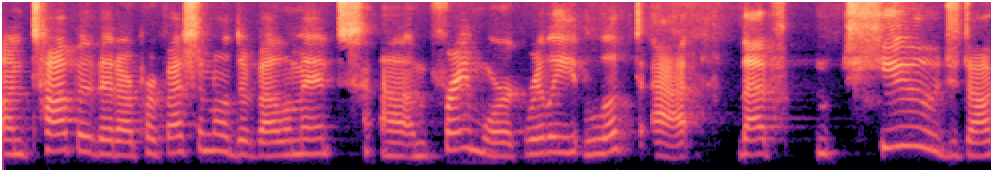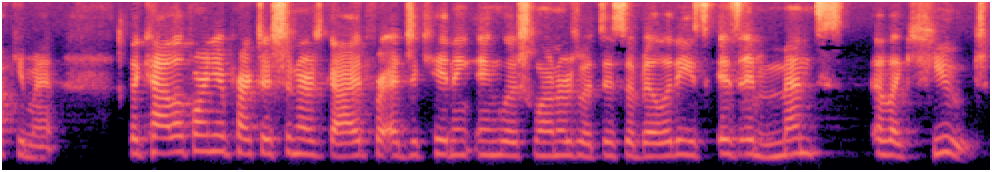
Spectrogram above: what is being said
On top of it, our professional development um, framework really looked at that huge document. The California Practitioner's Guide for Educating English Learners with Disabilities is immense, like huge.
